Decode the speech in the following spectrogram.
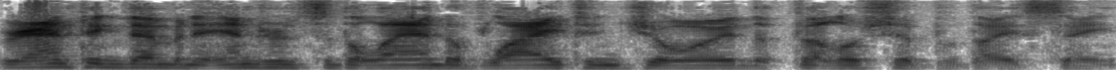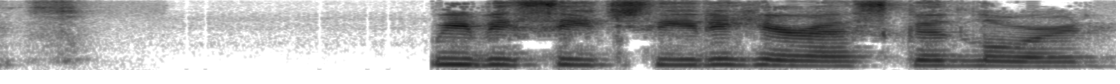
granting them an entrance to the land of light and joy in the fellowship of thy saints. We beseech thee to hear us, good Lord.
